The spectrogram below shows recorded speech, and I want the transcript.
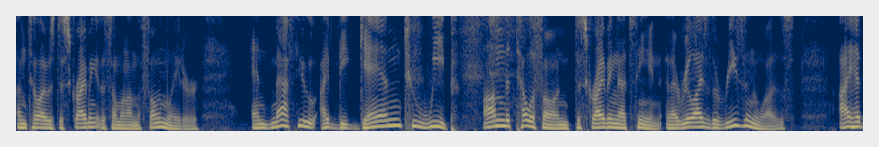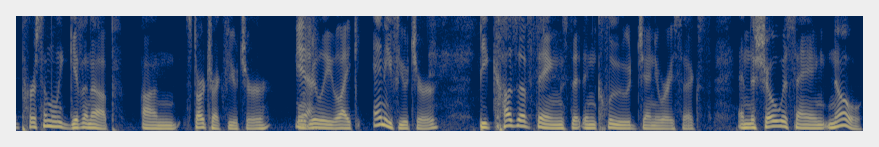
until I was describing it to someone on the phone later. And Matthew, I began to weep on the telephone describing that scene. And I realized the reason was I had personally given up on Star Trek future, Yeah. or really like any future, because of things that include January 6th. And the show was saying, no,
